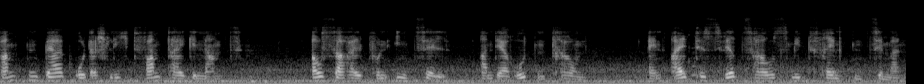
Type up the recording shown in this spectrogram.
Vandenberg oder schlicht Fantei genannt, außerhalb von Inzell an der Roten Traun. Ein altes Wirtshaus mit Fremdenzimmern.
